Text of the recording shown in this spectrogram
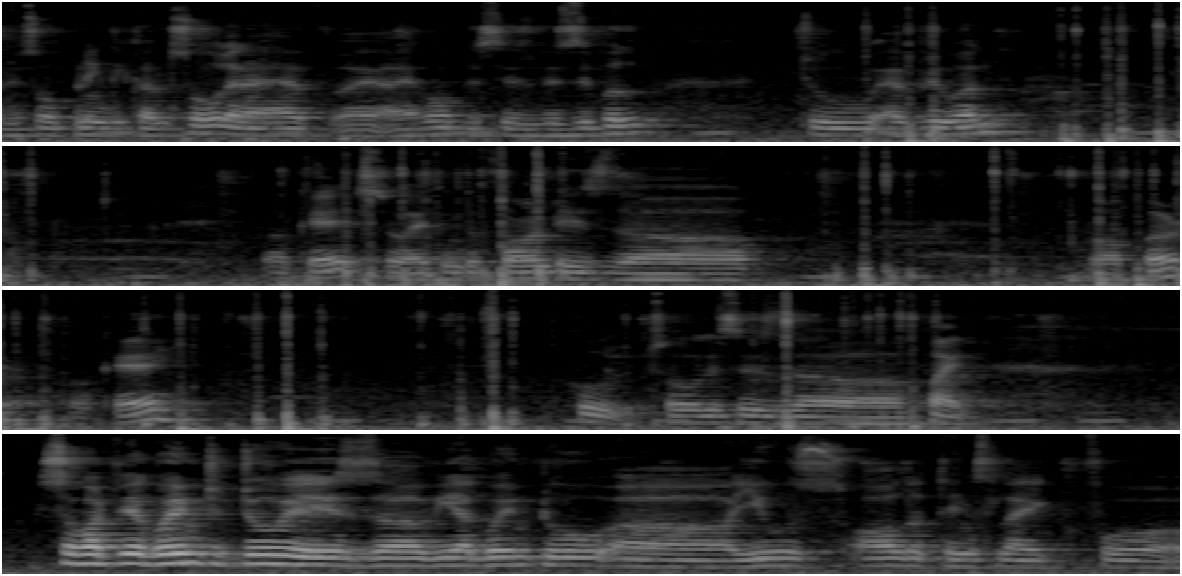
I'm just opening the console and I have I, hope this is visible to everyone. Okay so I think the font is uh, proper. Okay. Cool. So this is uh, fine. So what we are going to do is uh, we are going to uh, use all the things like for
